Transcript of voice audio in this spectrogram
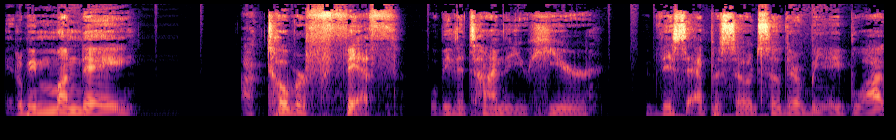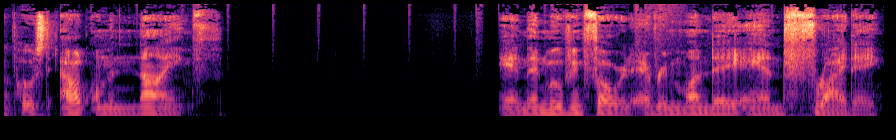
It'll be Monday, October 5th, will be the time that you hear this episode. So there'll be a blog post out on the 9th. And then moving forward every Monday and Friday.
